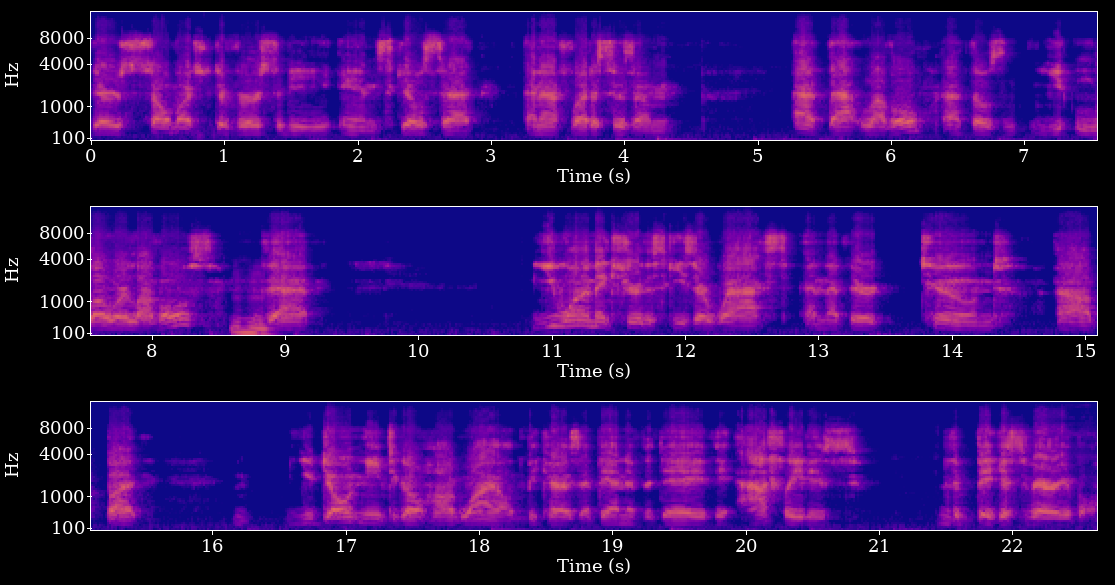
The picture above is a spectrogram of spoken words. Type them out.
there's so much diversity in skill set and athleticism at that level, at those lower levels, Mhm. that you want to make sure the skis are waxed and that they're tuned, uh, but you don't need to go hog wild because at the end of the day, the athlete is the biggest variable.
